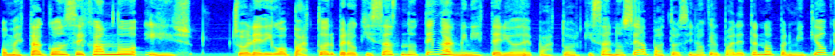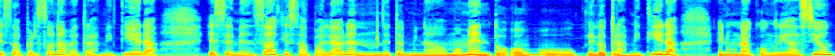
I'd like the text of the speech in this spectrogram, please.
o me está aconsejando y yo le digo pastor, pero quizás no tenga el ministerio de pastor, quizás no sea pastor, sino que el Padre Eterno permitió que esa persona me transmitiera ese mensaje, esa palabra en un determinado momento, o, que lo transmitiera en una congregación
